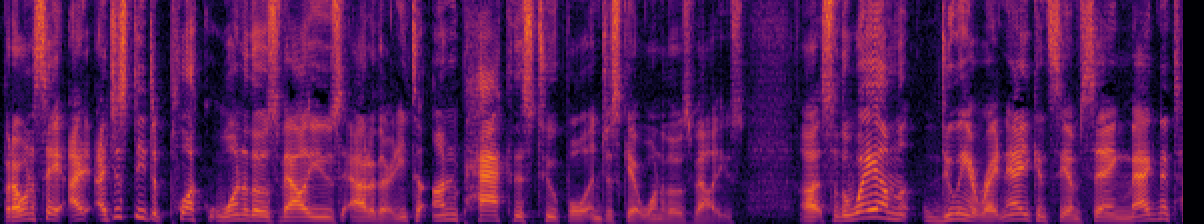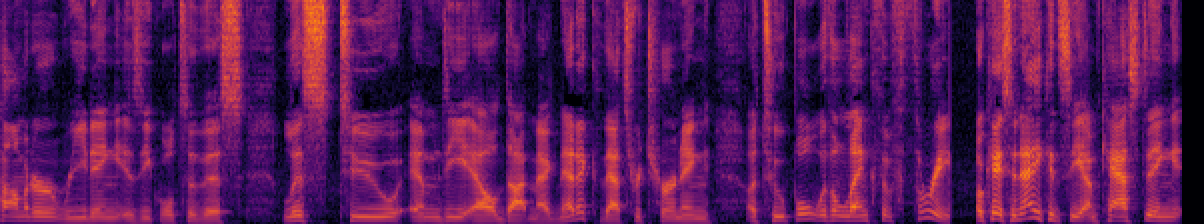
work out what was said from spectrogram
but I want to say I, I just need to pluck one of those values out of there. I need to unpack this tuple and just get one of those values. Uh, so the way I'm doing it right now, you can see I'm saying magnetometer reading is equal to this lis2mdl.magnetic. That's returning a tuple with a length of 3. Okay, so now you can see I'm casting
